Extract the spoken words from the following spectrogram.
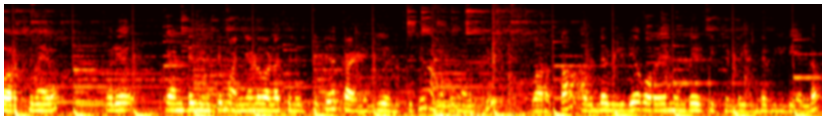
കുറച്ച് നേരം ഒരു രണ്ട് മിനിറ്റ് മഞ്ഞൾ വെള്ളത്തിലിട്ടിട്ട് കഴുകി എടുത്തിട്ട് നമുക്ക് മുറിച്ച് വറക്കാം. അതിന്റെ വീഡിയോ കുറേ മുമ്പേ ഇട്ടിട്ടുണ്ട് ഇതിന്റെ വീഡിയോ എല്ലാം.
